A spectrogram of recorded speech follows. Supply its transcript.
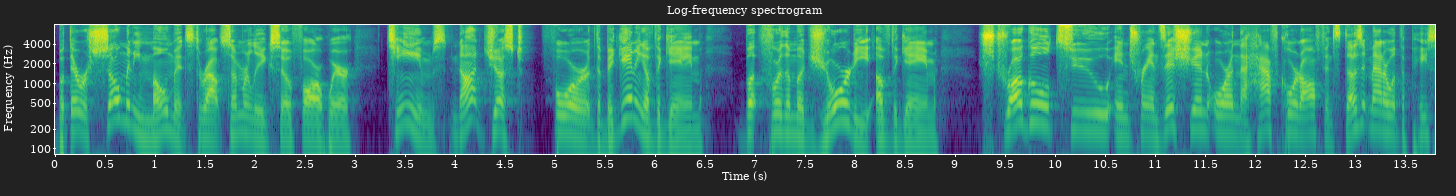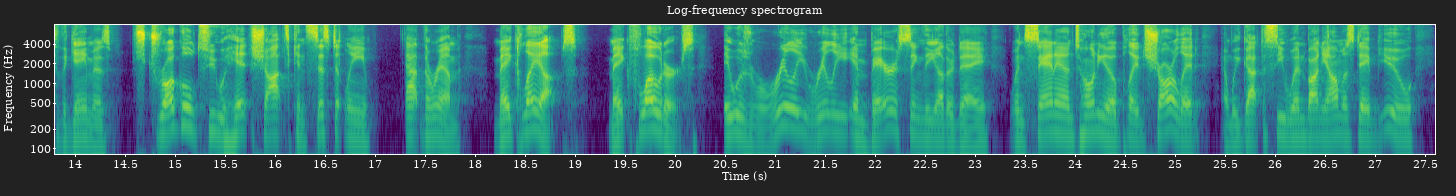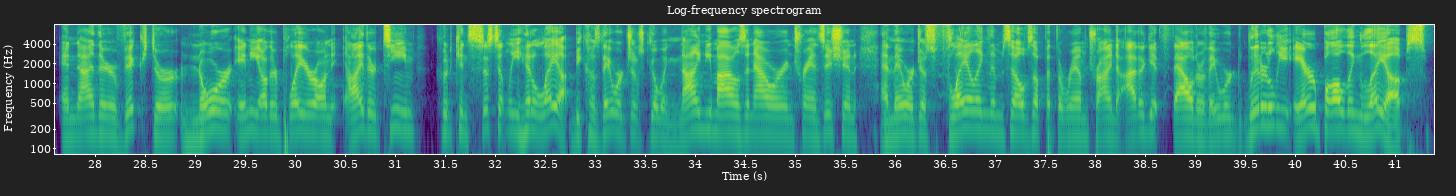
But there were so many moments throughout Summer League so far where teams, not just for the beginning of the game, but for the majority of the game, struggle to, in transition or in the half court offense, doesn't matter what the pace of the game is, struggle to hit shots consistently at the rim, make layups, make floaters. It was really, really embarrassing the other day when San Antonio played Charlotte and we got to see Wembanyama's debut, and neither Victor nor any other player on either team could consistently hit a layup because they were just going 90 miles an hour in transition and they were just flailing themselves up at the rim trying to either get fouled or they were literally airballing layups.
